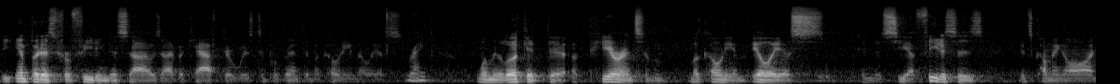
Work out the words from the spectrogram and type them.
the impetus for feeding the sows ivacaftor was to prevent the meconium ileus. Right. When we look at the appearance of meconium ileus in the CF fetuses, it's coming on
